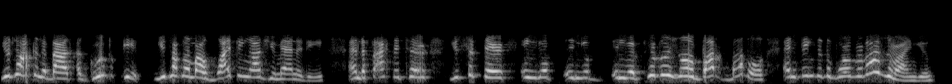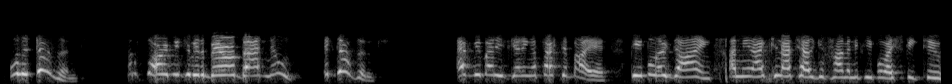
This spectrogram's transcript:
You're talking about a group of people. You're talking about wiping out humanity, and the fact that uh, you sit there in your in your in your privileged little bu- bubble and think that the world revolves around you. Well, it doesn't. I'm sorry to be the bearer of bad news. It doesn't. Everybody's getting affected by it. People are dying. I mean, I cannot tell you how many people I speak to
